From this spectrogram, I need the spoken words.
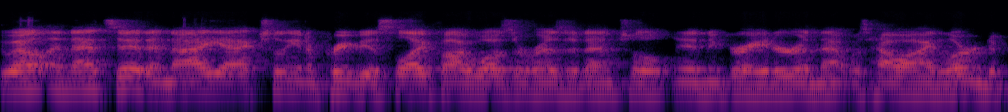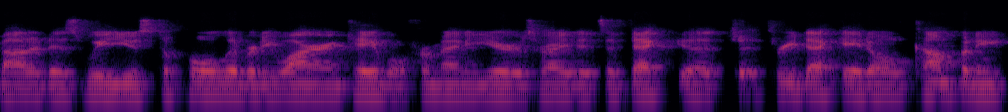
Well, and that's it. And I actually, in a previous life, I was a residential integrator, and that was how I learned about it. Is we used to pull Liberty Wire and Cable for many years, right? It's a dec- uh, three decade old company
